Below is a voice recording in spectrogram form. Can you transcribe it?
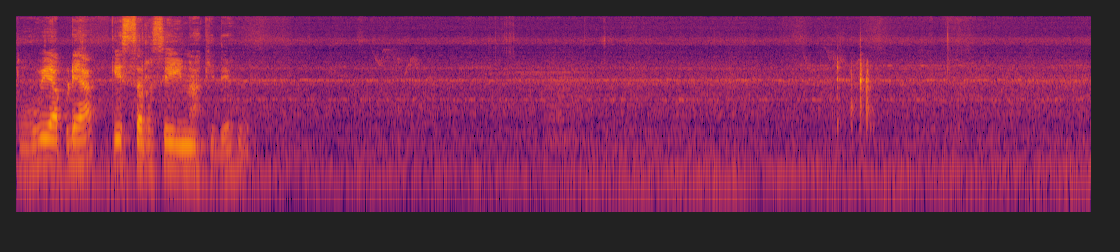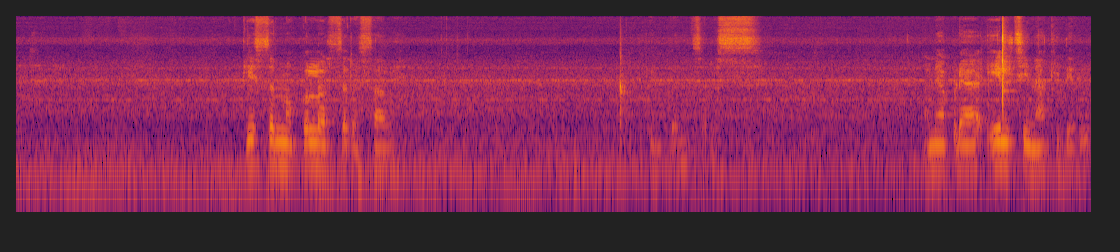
તો હવે આપણે આ કેસર એ નાખી દેવું કેસરનો કલર સરસ આવે. એકદમ સરસ. અને આપણે આ એલચી નાખી દેવું.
